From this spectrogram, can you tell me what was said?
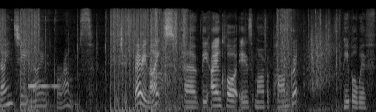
99 grams, which is very light. Uh, the Ironclaw is more of a palm grip for people with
